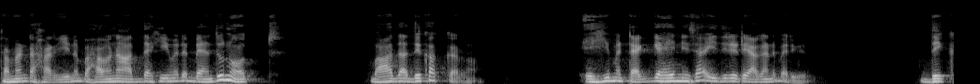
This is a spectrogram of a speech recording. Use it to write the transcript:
Tamanට හරියන භාවනා අත්දැකීමට බැඳුනොත් බාධා දෙකක් කරනවා. එහිම ටැග් ගැහෙන නිසා ඉදිරියට ය아가න්න බැරි වෙනවා. දෙක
